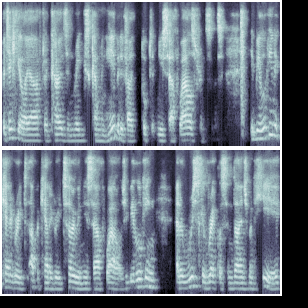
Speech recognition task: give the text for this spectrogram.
particularly after codes and regs come in here, but if I looked at New South Wales, for instance, you'd be looking at category upper category two in New South Wales. You'd be looking at a risk of reckless endangerment here.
